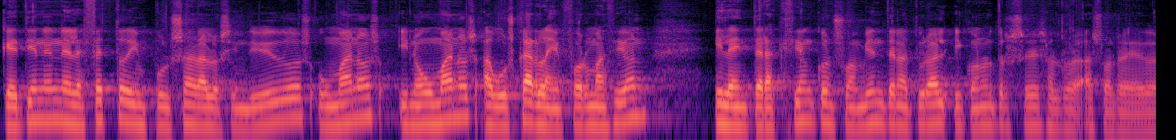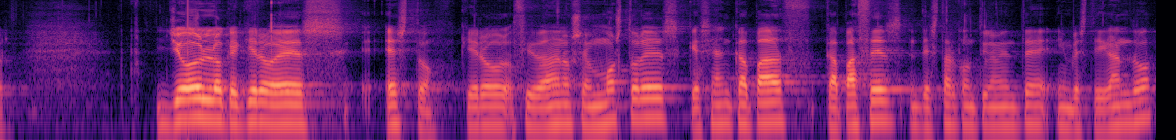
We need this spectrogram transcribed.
que tienen el efecto de impulsar a los individuos humanos y no humanos a buscar la información y la interacción con su ambiente natural y con otros seres a su alrededor. Yo lo que quiero es esto, quiero ciudadanos en Móstoles que sean capaz, capaces de estar continuamente investigando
